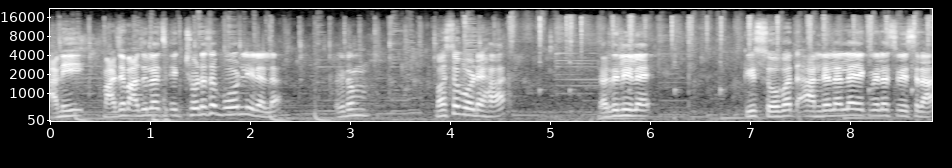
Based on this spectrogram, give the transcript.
आणि माझ्या बाजूलाच एक छोटंसं बोर्ड लिहिलेला. एकदम मस्त बोर्ड आहे हा. तर ते लिहिलं आहे की सोबत आणलेल्याला एक वेळेस विसरा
